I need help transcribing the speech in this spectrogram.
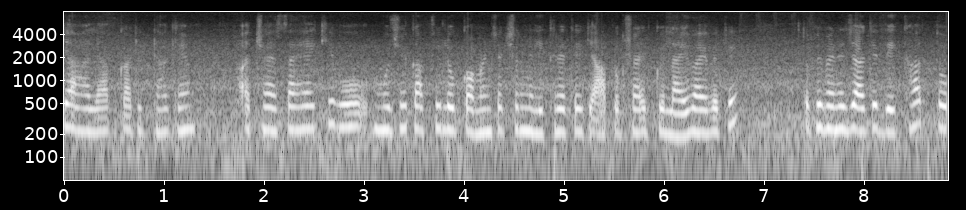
क्या हाल है आपका? ठीक ठाक है? अच्छा ऐसा है कि वो मुझे काफ़ी लोग कमेंट सेक्शन में लिख रहे थे कि आप लोग शायद कोई लाइव आए हुए थे। तो फिर मैंने जाके देखा तो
